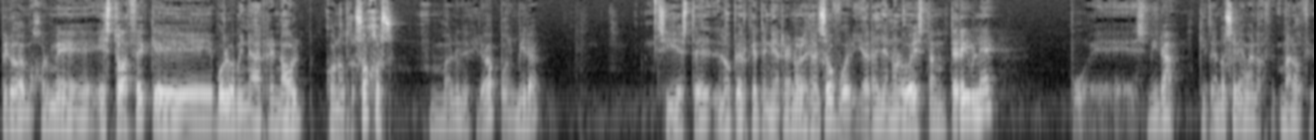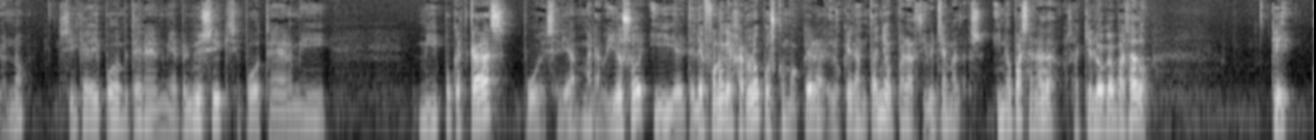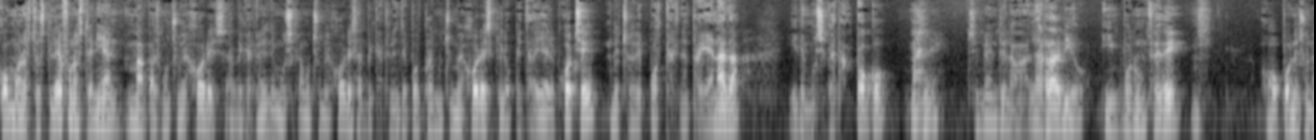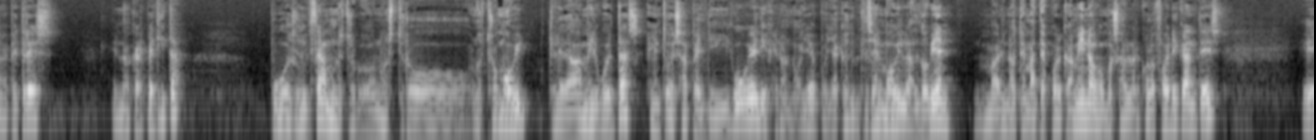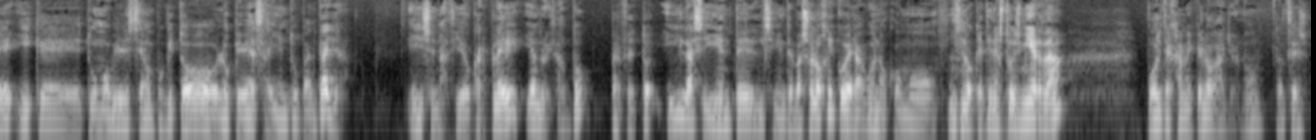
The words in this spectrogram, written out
Pero a lo mejor me, esto hace que vuelva a mirar Renault con otros ojos. ¿Vale? Decir, ah, pues mira, si este lo peor que tenía Renault es el software y ahora ya no lo es tan terrible, pues mira, quizás no sería mala, mala opción, ¿no? sí que ahí puedo tener mi Apple Music, si puedo tener mi, mi Pocket Cash, pues sería maravilloso. Y el teléfono dejarlo pues como que era, lo que era antaño, para recibir llamadas. Y no pasa nada. O sea, ¿qué es lo que ha pasado? Que como nuestros teléfonos tenían mapas mucho mejores, aplicaciones de música mucho mejores, aplicaciones de podcast mucho mejores que lo que traía el coche, de hecho de podcast no traía nada, y de música tampoco, ¿vale? Simplemente la, radio y por un CD, o pones un MP3 en una carpetita, pues utilizábamos nuestro, nuestro, nuestro móvil, que le daba mil vueltas. Entonces Apple y Google dijeron, oye, pues ya que utilizas el móvil, hazlo bien, ¿vale? No te mates por el camino, vamos a hablar con los fabricantes ¿eh? y que tu móvil sea un poquito lo que veas ahí en tu pantalla. Y se nació CarPlay y Android Auto, perfecto. Y la siguiente, el siguiente paso lógico era, bueno, como lo que tienes tú es mierda, pues déjame que lo haga yo, ¿no? Entonces,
